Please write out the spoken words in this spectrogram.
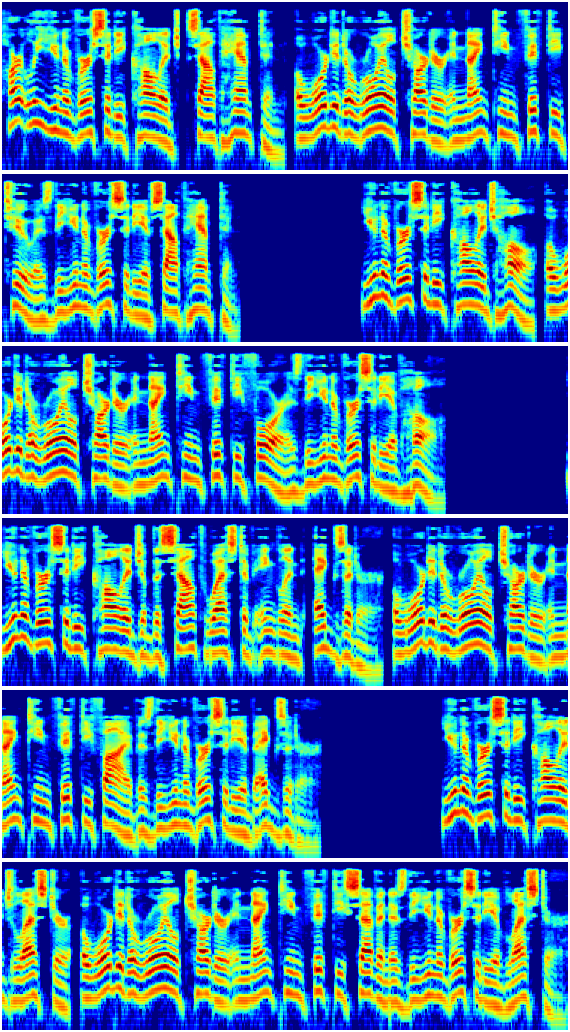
Hartley University College, Southampton, awarded a royal charter in 1952 as the University of Southampton. University College Hull, awarded a royal charter in 1954 as the University of Hull. University College of the South West of England, Exeter, awarded a Royal Charter in 1955 as the University of Exeter. University College Leicester, awarded a Royal Charter in 1957 as the University of Leicester.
